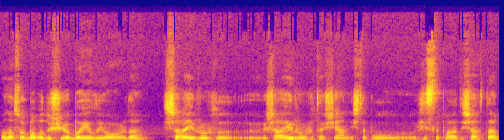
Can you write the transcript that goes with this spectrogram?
Ondan sonra baba düşüyor, bayılıyor orada. Şair ruhlu, şair ruhu taşıyan işte bu hisli padişah da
